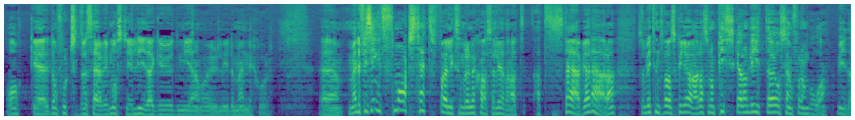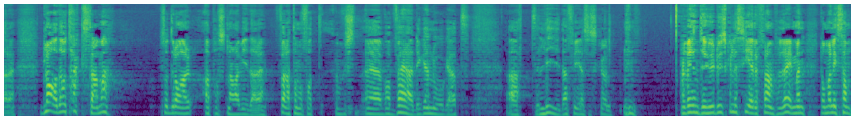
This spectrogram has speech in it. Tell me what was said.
och eh, de fortsätter att säga att vi måste ju lyda Gud mer än vad vi lyder människor. Eh, men det finns inget smart sätt för liksom religiösa ledarna att, att stävja det här. Så de vet inte vad de ska göra, så de piskar dem lite och sen får de gå vidare. Glada och tacksamma så drar apostlarna vidare för att de har fått eh, vara värdiga nog att, att lida för Jesus skull. Jag vet inte hur du skulle se det framför dig, men de har liksom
